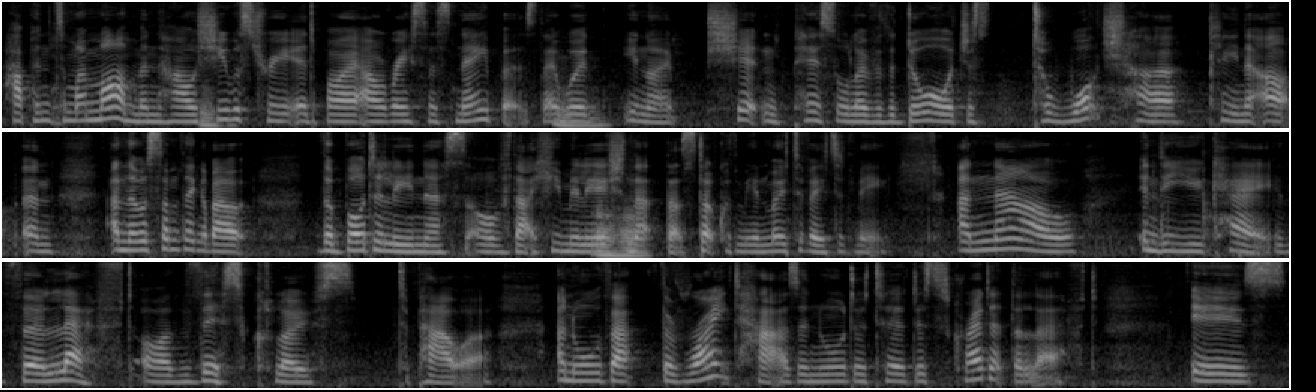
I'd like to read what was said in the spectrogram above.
happened to my mum and how mm. she was treated by our racist neighbours. They mm. would, you know, shit and piss all over the door just to watch her clean it up. And, and there was something about the bodiliness of that humiliation uh -huh. that, that stuck with me and motivated me. And now in the UK, the left are this close to power. And all that the right has in order to discredit the left is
